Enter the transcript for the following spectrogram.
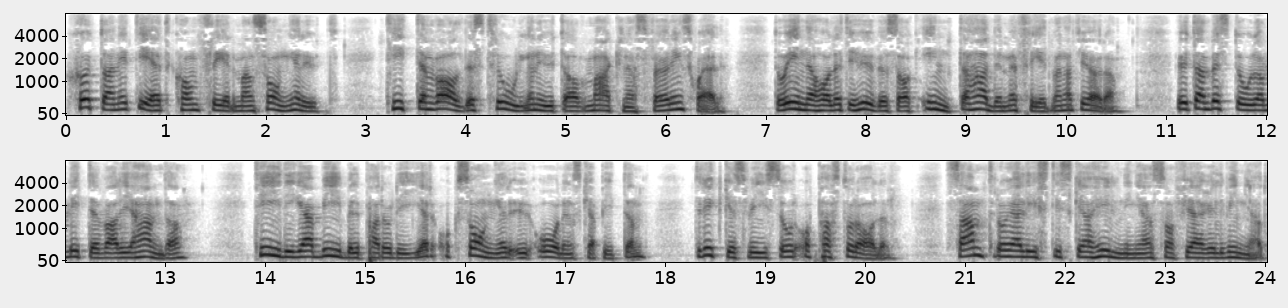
1791 kom Fredmans sånger ut. Titeln valdes troligen ut av marknadsföringsskäl då innehållet i huvudsak inte hade med Fredman att göra utan bestod av lite varjehanda, tidiga bibelparodier och sånger ur ordenskapiteln, dryckesvisor och pastoraler samt royalistiska hyllningar som Fjäril vingad.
